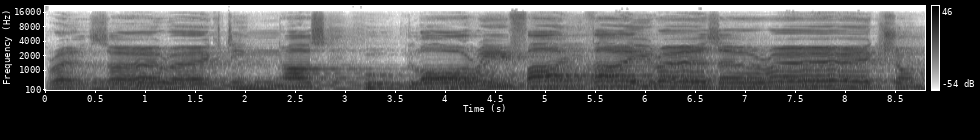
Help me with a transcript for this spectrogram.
resurrecting us who glorify thy resurrection,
